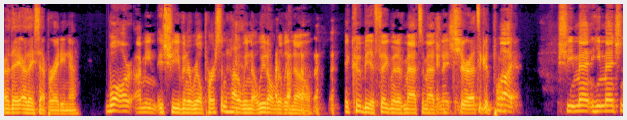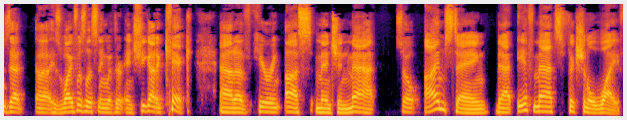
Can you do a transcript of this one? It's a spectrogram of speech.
Are they are they separating now? Well, I mean, is she even a real person? How do we know? We don't really know. it could be a figment of Matt's imagination. Sure, that's a good point. But she meant he mentions that uh, his wife was listening with her, and she got a kick out of hearing us mention Matt. So I'm saying that if Matt's fictional wife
